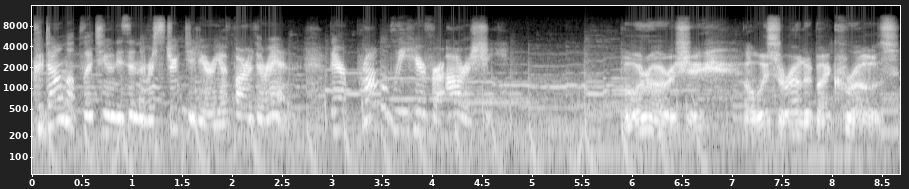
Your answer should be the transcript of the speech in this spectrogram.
Kodama platoon is in the restricted area farther in. They're probably here for Arashi. Poor Arashi, always surrounded by crows.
